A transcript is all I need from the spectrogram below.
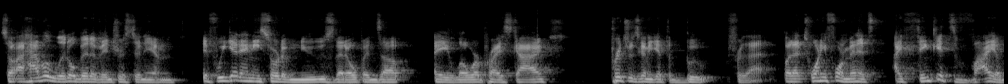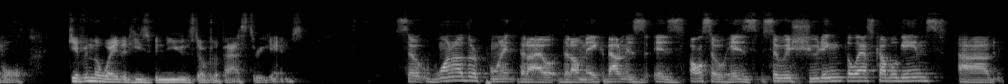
So I have a little bit of interest in him. If we get any sort of news that opens up a lower price guy, Pritchard's going to get the boot for that. But at 24 minutes, I think it's viable given the way that he's been used over the past three games. So one other point that I that I'll make about him is is also his so his shooting the last couple games, um,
